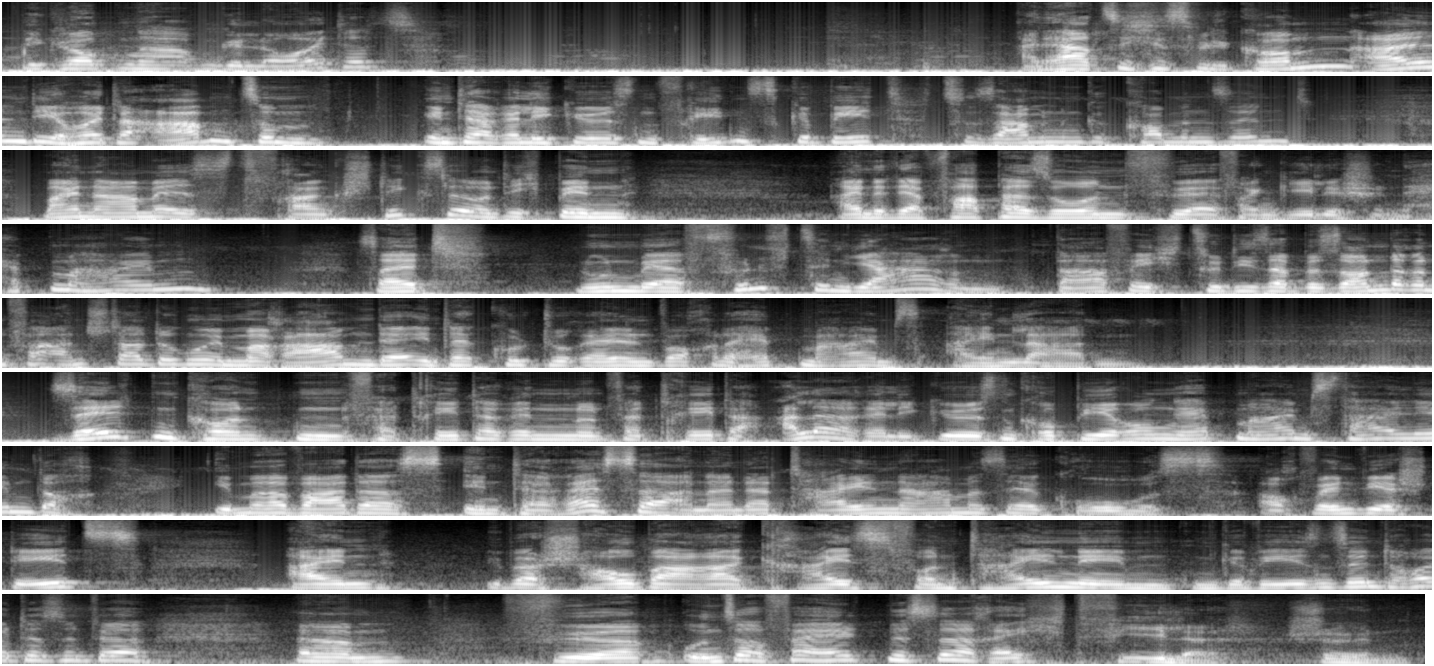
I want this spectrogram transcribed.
Die Glocken haben geläutet. Ein herzliches Willkommen allen, die heute Abend zum interreligiösen Friedensgebet zusammengekommen sind. Mein Name ist Frank Stixel und ich bin eine der Pfarrpersonen für evangelisch in Heppenheim. Seit nunmehr 15 Jahren darf ich zu dieser besonderen Veranstaltung im Rahmen der interkulturellen Woche Heppenheims einladen. Selten konnten Vertreterinnen und Vertreter aller religiösen Gruppierungen Heppenheims teilnehmen, doch immer war das Interesse an einer Teilnahme sehr groß, auch wenn wir stets ein überschaubarer Kreis von Teilnehmenden gewesen sind. Heute sind wir ähm, für unsere Verhältnisse recht viele. Schön.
